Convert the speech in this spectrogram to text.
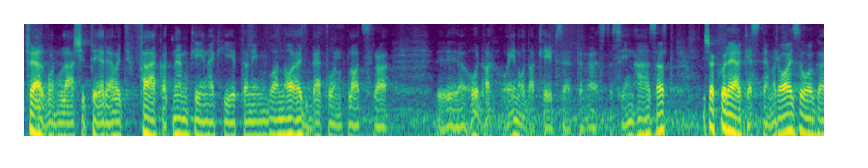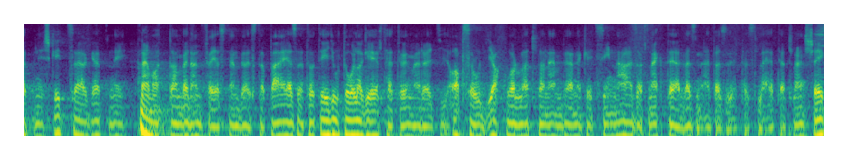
felvonulási térre, hogy fákat nem kéne kiírtani, a nagy betonplacra oda, én oda képzeltem el ezt a színházat, és akkor elkezdtem rajzolgatni, skiccelgetni. Nem adtam be, nem fejeztem be ezt a pályázatot, így utólag érthető, mert egy abszolút gyakorlatlan embernek egy színházat megtervezni, hát azért ez lehetetlenség.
